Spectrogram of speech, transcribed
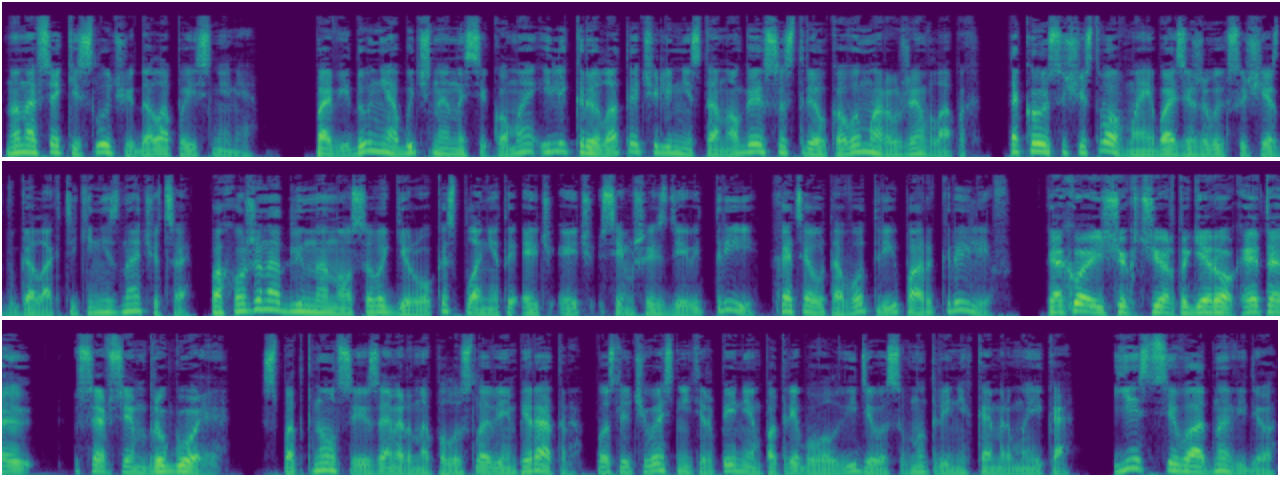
но на всякий случай дала пояснение. По виду необычное насекомое или крылатое членистоногое со стрелковым оружием в лапах. Такое существо в моей базе живых существ в галактике не значится. Похоже на длинноносого герока с планеты HH7693, хотя у того три пары крыльев. «Какой еще к черту герок? Это совсем другое». Споткнулся и замер на полусловие императора, после чего с нетерпением потребовал видео с внутренних камер маяка. Есть всего одно видео.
